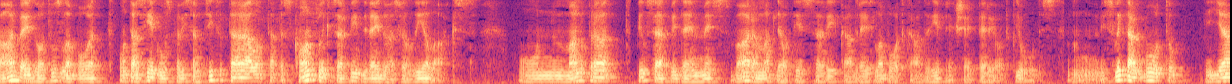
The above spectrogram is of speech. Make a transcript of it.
pārveidot, uzlabot, un tās iegūst pavisam citu tēlu, tad tas konflikts ar vidi veidojas vēl lielāks. Un, manuprāt, pilsētvidē mēs varam atļauties arī kādreiz labot kādu iepriekšēju periodu kļūdas. Mm, vissliktāk būtu, ja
